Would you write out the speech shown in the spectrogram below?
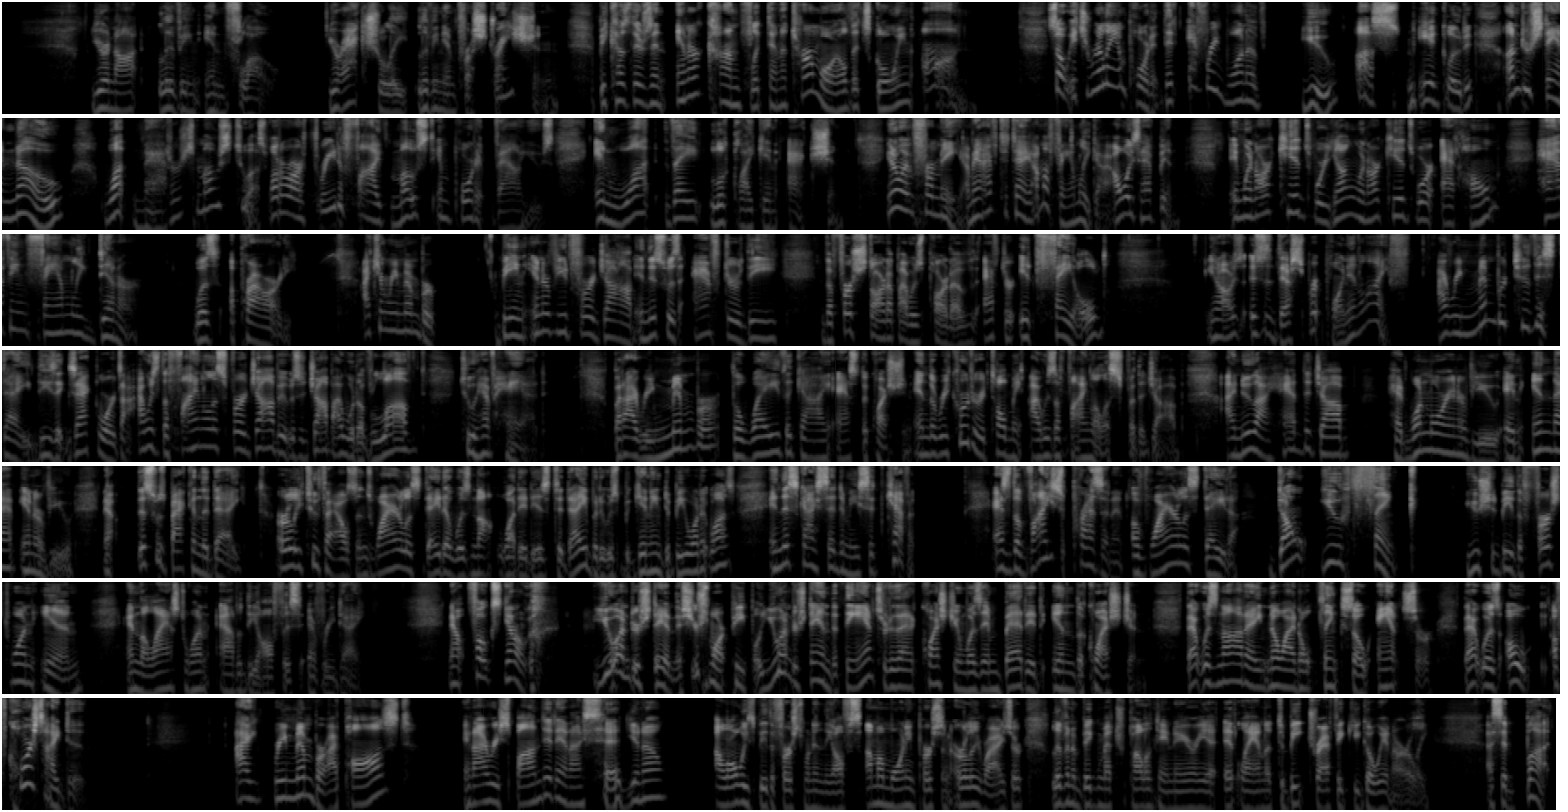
you're not living in flow. You're actually living in frustration because there's an inner conflict and a turmoil that's going on. So it's really important that every one of you, us, me included, understand, know what matters most to us. What are our three to five most important values and what they look like in action? You know, and for me, I mean, I have to tell you, I'm a family guy, always have been. And when our kids were young, when our kids were at home, having family dinner was a priority. I can remember being interviewed for a job and this was after the the first startup I was part of after it failed you know, I was, this is a desperate point in life. I remember to this day these exact words. I, I was the finalist for a job. It was a job I would have loved to have had. But I remember the way the guy asked the question. And the recruiter had told me I was a finalist for the job. I knew I had the job, had one more interview. And in that interview, now, this was back in the day, early 2000s. Wireless data was not what it is today, but it was beginning to be what it was. And this guy said to me, he said, Kevin, As the vice president of wireless data, don't you think you should be the first one in and the last one out of the office every day? Now, folks, you know, you understand this. You're smart people. You understand that the answer to that question was embedded in the question. That was not a no, I don't think so answer. That was, oh, of course I do. I remember I paused and I responded and I said, you know, I'll always be the first one in the office. I'm a morning person, early riser, live in a big metropolitan area, Atlanta. To beat traffic, you go in early. I said, but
